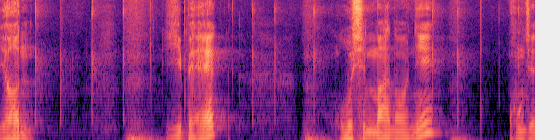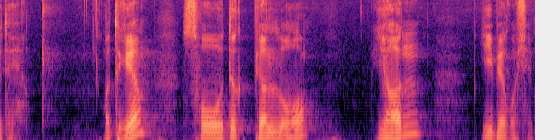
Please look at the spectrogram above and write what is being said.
연 250만 원이 공제돼요. 어떻게 해요? 소득별로 연 250.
